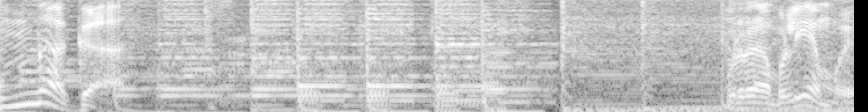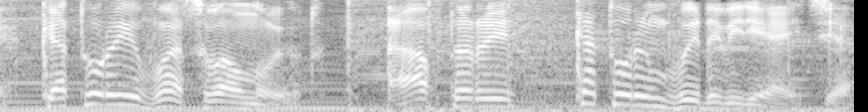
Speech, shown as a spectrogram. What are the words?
на газ». Проблемы, которые вас волнуют. Авторы, которым вы доверяете.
